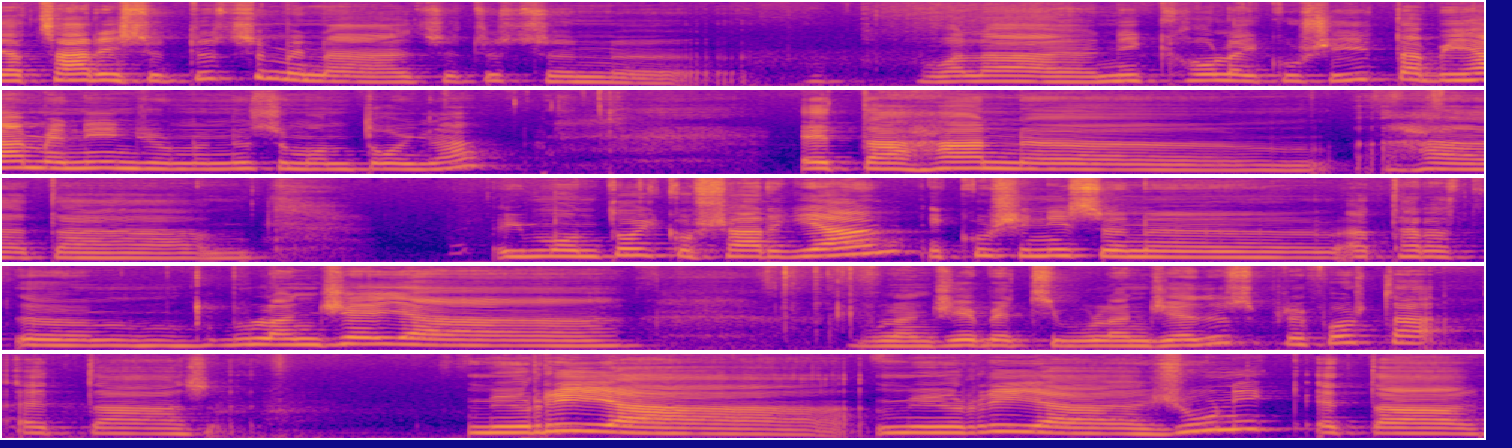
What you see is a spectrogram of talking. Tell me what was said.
jatzari zututzen, mena zututzen, wala eh, nik hola ikusi, eta bihamen ninjun nusu montoila, eta han, uh, ha, eta montoiko sargian, ikusi nizun uh, atara, um, bulangeia, boulanger beti boulanger duz preposta eta Muria, Muria junik eta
